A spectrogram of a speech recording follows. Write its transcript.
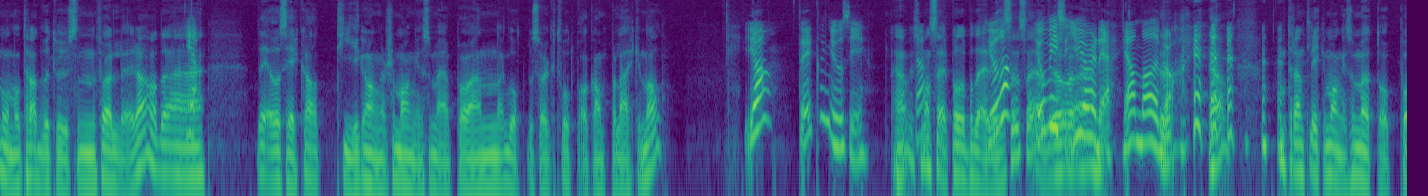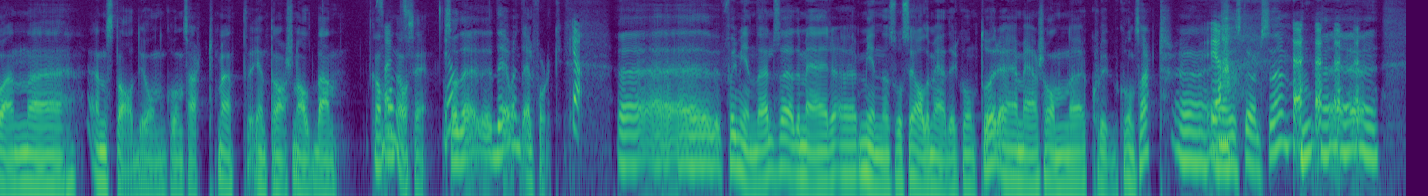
noen og 30 000 følgere. Og det, Ja. Det er jo ca. ti ganger så mange som er på en godt besøkt fotballkamp på Lerkendal. ja, det kan du jo si. Ja, hvis Ja. man ser på det på det Jo viset, så er jo, det jo vi gjør det. Ja, da er det bra. ja, omtrent like mange som møter opp på en, eh, en stadionkonsert med et internasjonalt band, kan man jo si. Så det, det er jo en del folk. Ja. Eh, For min del så er det mer eh, mine sosiale medier-kontoer er mer sånn eh, klubbkonsert eh, Ja. størrelse.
